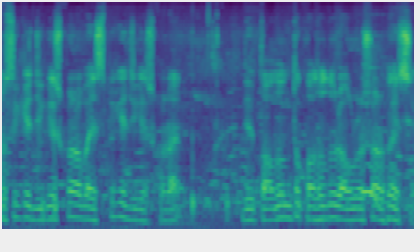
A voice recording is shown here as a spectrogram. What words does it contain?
ওসিকে জিজ্ঞেস করা বা এসপিকে জিজ্ঞেস করার যে তদন্ত কতদূর অগ্রসর হয়েছে।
